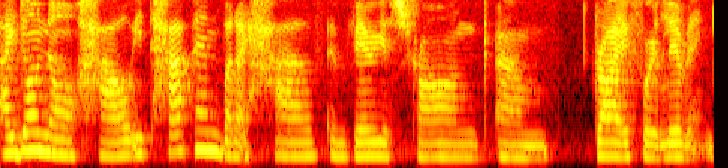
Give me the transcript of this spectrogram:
I don't know how it happened, but I have a very strong um, drive for living.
